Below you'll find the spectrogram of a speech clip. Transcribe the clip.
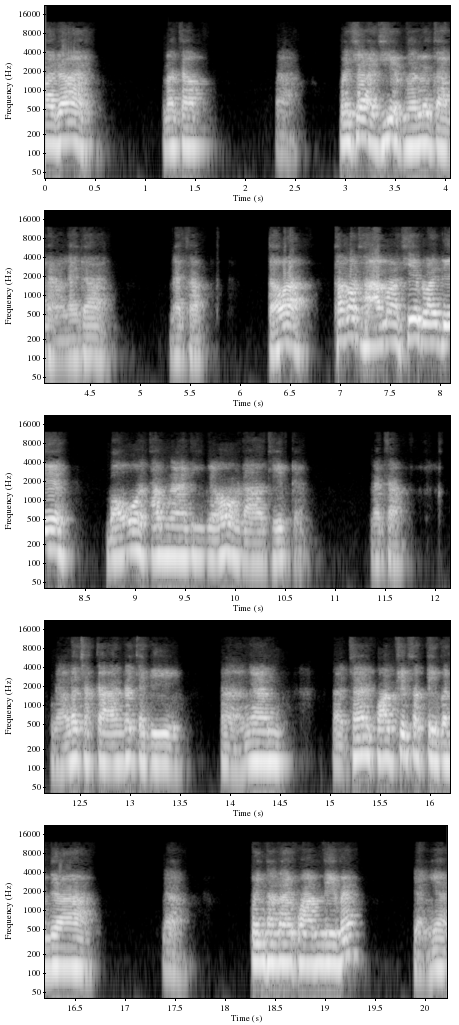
รายได้นะครับไม่ใช่อาชีพนเรื่องการหารายได้นะครับ แต่ว่าถ้าเขาถามอาชีพอะไรดี บอกโอ้ทำงานที่เกี่ยวข้องดาวอาทิตย์เนี่ยนะครับ งานราชการก็จะดีงาน ใช้ความคิดสติปัญญาเนะเป็นทนายความดีไหมอย่างเงี้ย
